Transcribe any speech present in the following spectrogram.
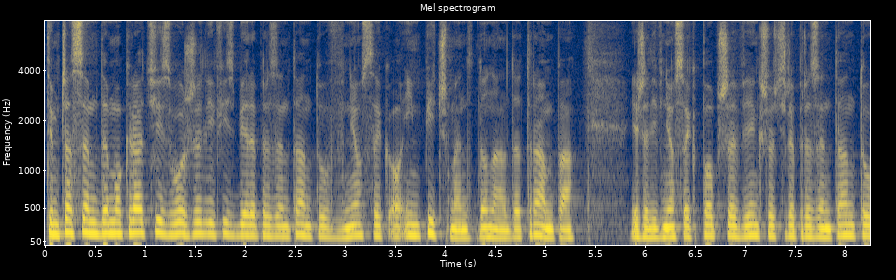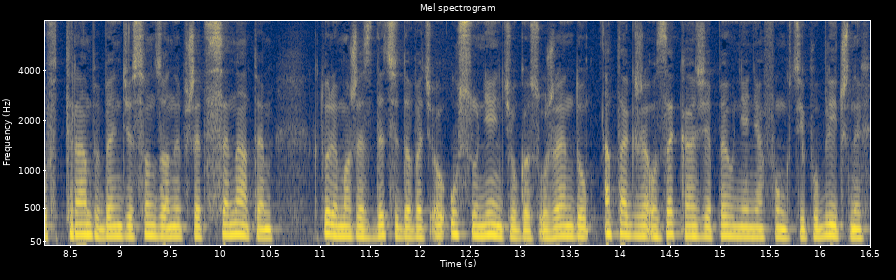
Tymczasem demokraci złożyli w Izbie Reprezentantów wniosek o impeachment Donalda Trumpa. Jeżeli wniosek poprze większość reprezentantów, Trump będzie sądzony przed Senatem, który może zdecydować o usunięciu go z urzędu, a także o zakazie pełnienia funkcji publicznych.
